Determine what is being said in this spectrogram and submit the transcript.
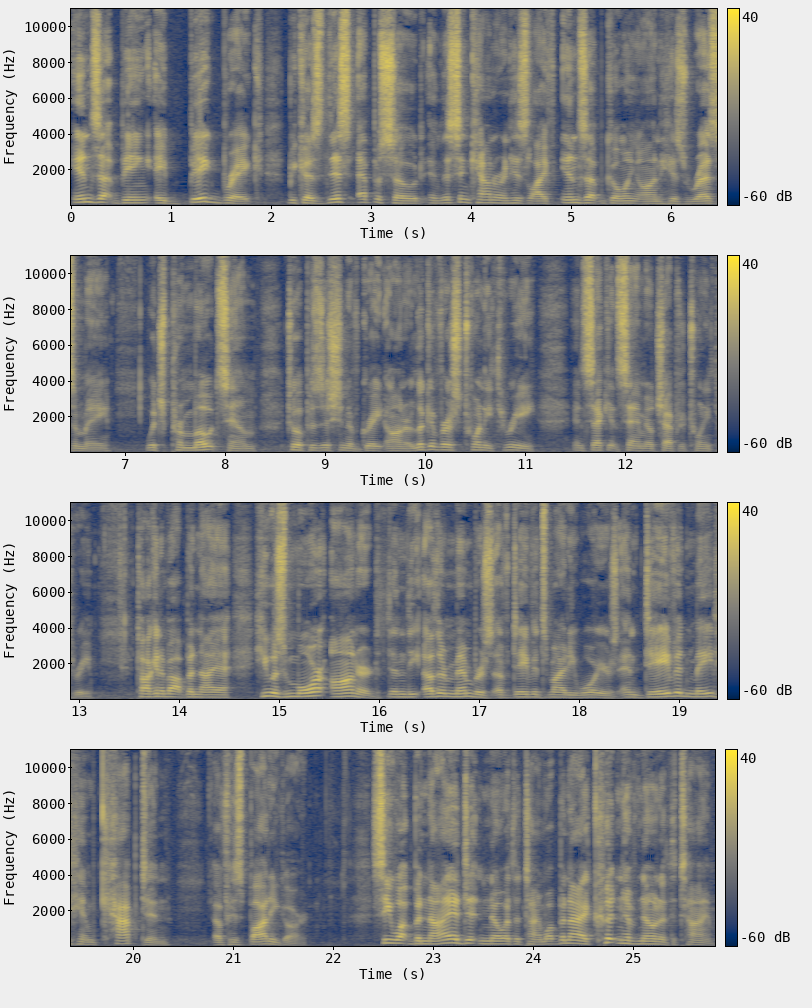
ends up being a big break because this episode and this encounter in his life ends up going on his resume which promotes him to a position of great honor. Look at verse 23 in 2 Samuel chapter 23. Talking about Benaiah, he was more honored than the other members of David's mighty warriors, and David made him captain of his bodyguard. See, what Benaiah didn't know at the time, what Benaiah couldn't have known at the time,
